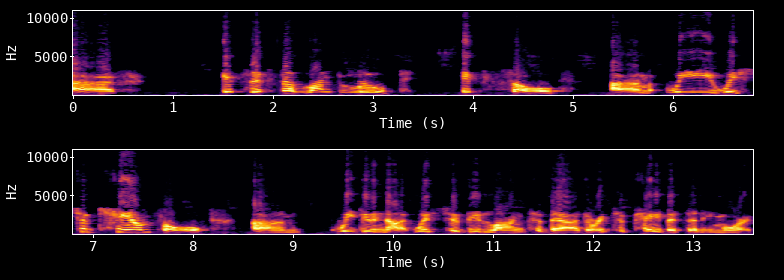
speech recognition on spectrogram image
Uh, is this the Lund Loop? If so, um, we wish to cancel. Um, we do not wish to belong to that or to pay this anymore.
